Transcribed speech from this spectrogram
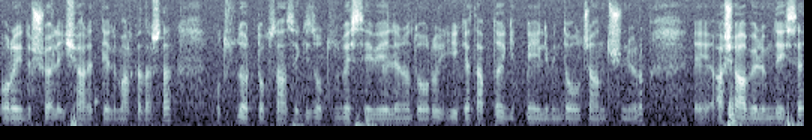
orayı da şöyle işaretleyelim arkadaşlar. 34-98-35 seviyelerine doğru ilk etapta gitme eğiliminde olacağını düşünüyorum. E, aşağı bölümde ise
